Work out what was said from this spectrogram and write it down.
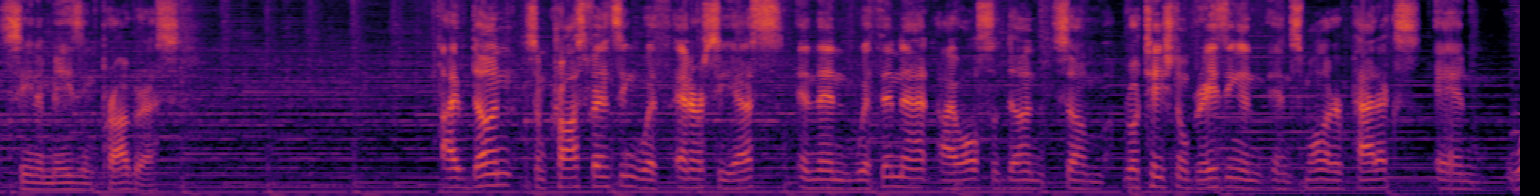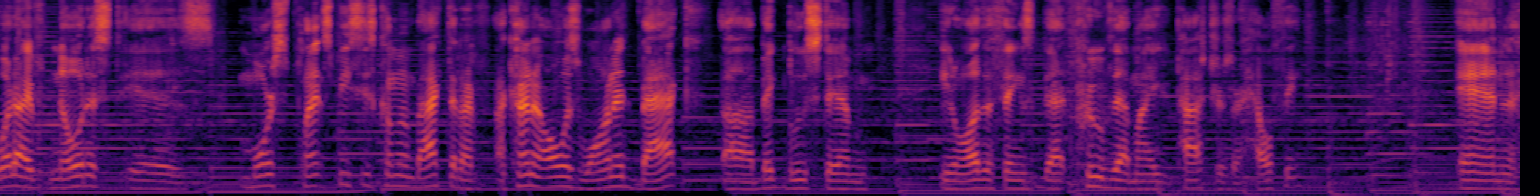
seen amazing progress. I've done some cross fencing with NRCS and then within that I've also done some rotational grazing in, in smaller paddocks and what I've noticed is more plant species coming back that I've I kind of always wanted back, uh, big blue stem, you know, other things that prove that my pastures are healthy. And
